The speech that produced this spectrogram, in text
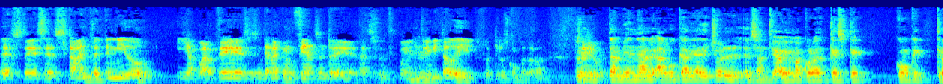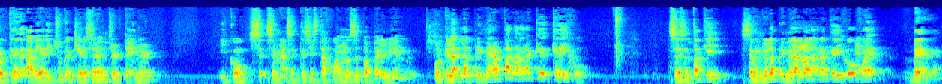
Este, se estaba entretenido y aparte se sentía la confianza entre, entre invitado y pues, aquí los compas, ¿verdad? Pero Sí, güey. también al- algo que había dicho el, el Santiago, yo me acuerdo que es que, como que creo que había dicho que quiere ser entertainer. Y como se, se me hace que sí está jugando ese papel bien, güey. Porque la, la primera palabra que, que dijo, se sentó aquí. Según yo, la primera No, no. palabra que dijo fue verga.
